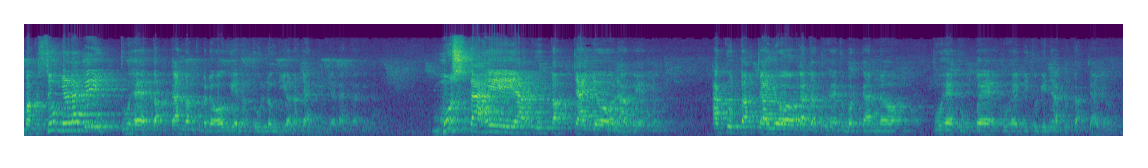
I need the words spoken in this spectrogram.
maksudnya lagi Tuhan tak kandang kepada orang nak tolong dia nak jadi dia kata gila mustahil aku tak percaya lagu dia. Aku tak percaya kata Tuhan tu berkanda Tuhan tupai Tuhan gitu gini aku tak percaya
